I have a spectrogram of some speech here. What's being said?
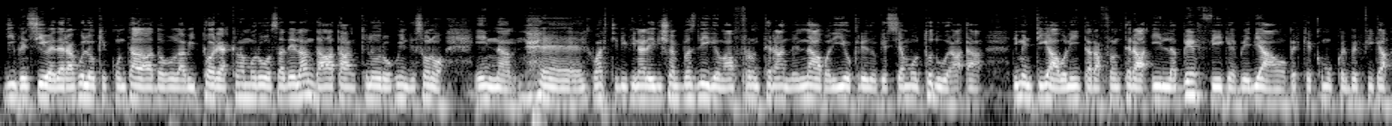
difensiva ed era quello che contava dopo la vittoria clamorosa dell'andata, anche loro quindi sono in eh, quarti di finale di Champions League, ma affronteranno il Napoli, io credo che sia molto dura. Eh, dimenticavo, l'Inter affronterà il Benfica e vediamo perché comunque il Benfica Benfica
